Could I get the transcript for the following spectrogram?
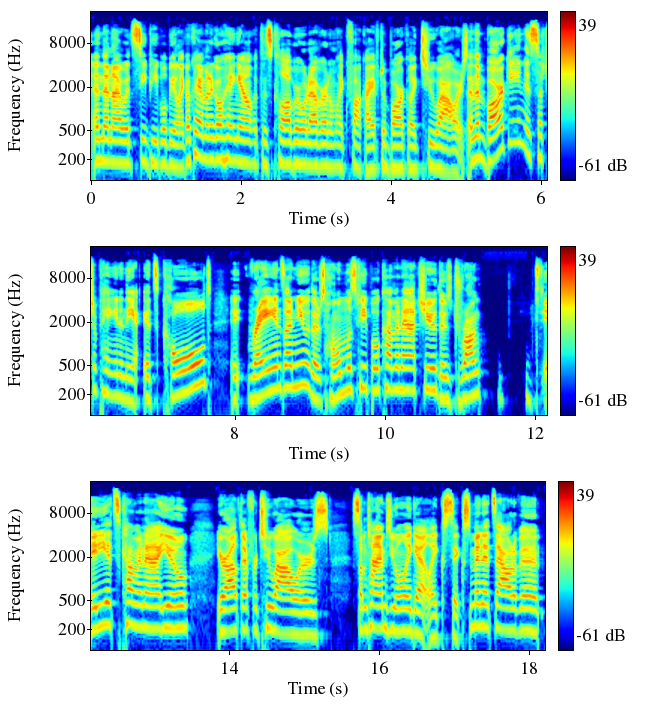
and then I would see people being like, "Okay, I'm going to go hang out with this club or whatever." And I'm like, "Fuck, I have to bark like 2 hours." And then barking is such a pain in the it's cold, it rains on you, there's homeless people coming at you, there's drunk idiots coming at you. You're out there for two hours. Sometimes you only get like six minutes out of it.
